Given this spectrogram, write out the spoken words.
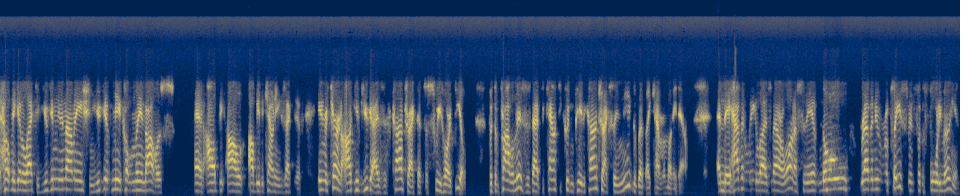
help me get elected. You give me the nomination. You give me a couple million dollars." and I'll be I'll I'll be the county executive. In return, I'll give you guys this contract that's a sweetheart deal. But the problem is, is that the county couldn't pay the contracts. so they need the red light camera money now, and they haven't legalized marijuana, so they have no revenue replacement for the 40 million.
